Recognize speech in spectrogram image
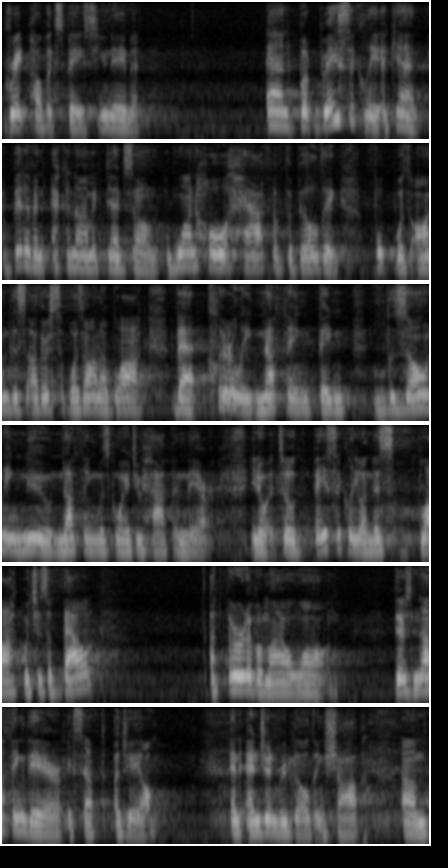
great public space, you name it. And, but basically, again, a bit of an economic dead zone. One whole half of the building was on this other, was on a block that clearly nothing, they, the zoning knew nothing was going to happen there. You know, so basically on this block, which is about a third of a mile long, there's nothing there except a jail, an engine rebuilding shop, um,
